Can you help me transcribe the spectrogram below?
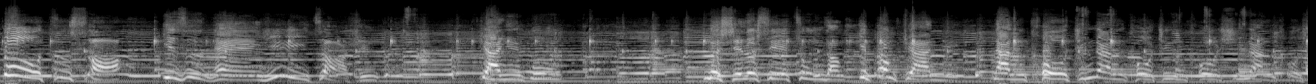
多子少，一时难以招手。家人公，那十六岁中上一帮家人，哪能靠近？哪能靠近？可惜，哪能可惜？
